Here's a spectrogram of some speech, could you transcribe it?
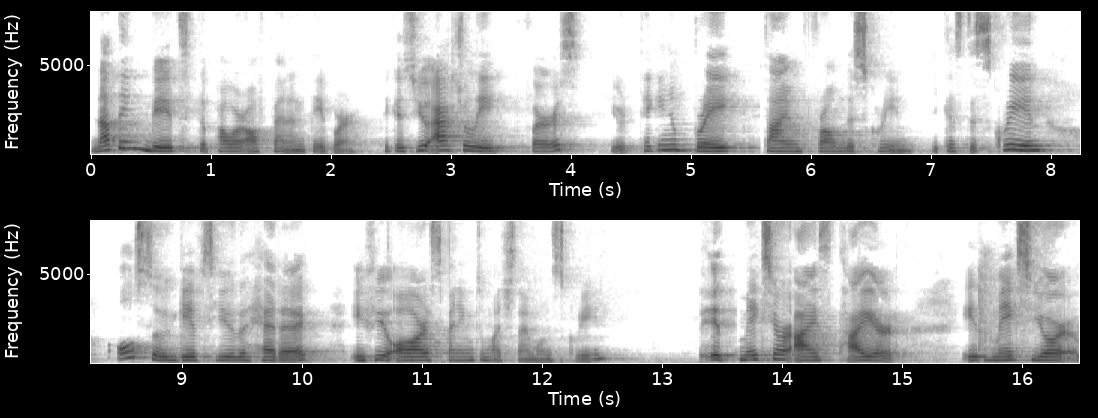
nothing beats the power of pen and paper because you actually first you're taking a break time from the screen because the screen also gives you the headache if you are spending too much time on screen. It makes your eyes tired. It makes your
